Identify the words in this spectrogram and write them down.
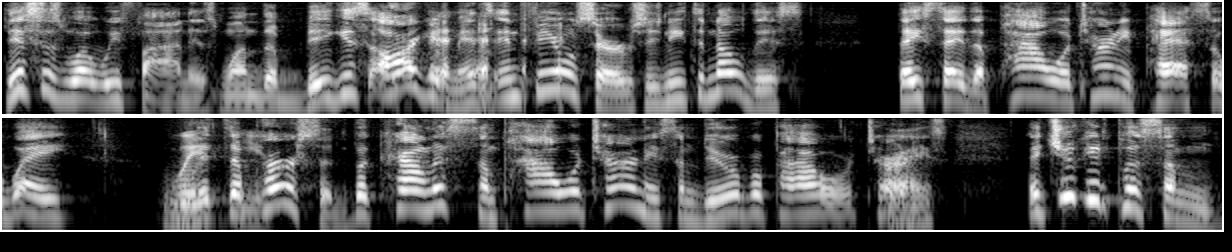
This is what we find is one of the biggest arguments in funeral services. You need to know this. They say the power attorney passed away with, With the you. person. But Carol, there's some power attorneys, some durable power attorneys that you can put some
